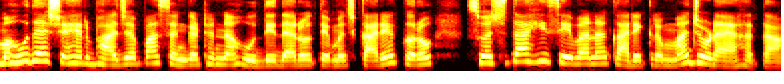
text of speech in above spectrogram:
મહુદા શહેર ભાજપા સંગઠનના હોદ્દેદારો તેમજ કાર્યકરો સ્વચ્છતા હી સેવાના કાર્યક્રમમાં જોડાયા હતા.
